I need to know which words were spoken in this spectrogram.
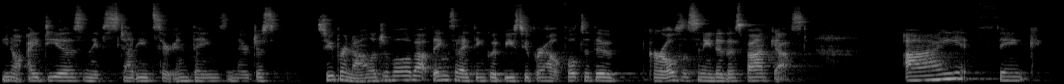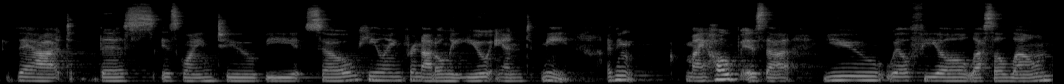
you know, ideas, and they've studied certain things, and they're just super knowledgeable about things that I think would be super helpful to the girls listening to this podcast. I think that this is going to be so healing for not only you and me. I think my hope is that you will feel less alone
